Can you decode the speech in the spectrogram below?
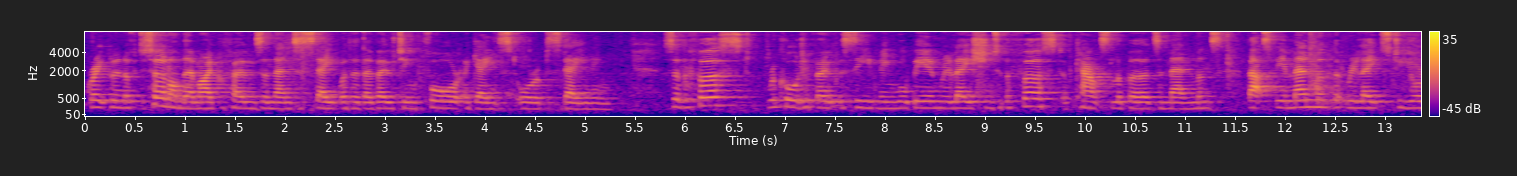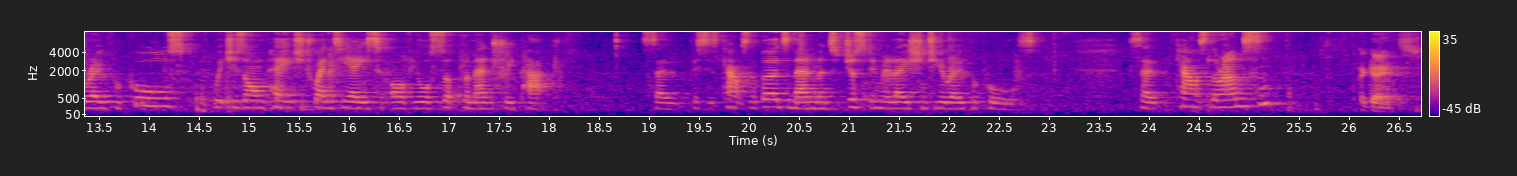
grateful enough to turn on their microphones and then to state whether they're voting for, against or abstaining. So the first recorded vote this evening will be in relation to the first of Councillor Bird's amendments. That's the amendment that relates to Europa pools, which is on page 28 of your supplementary pack. So this is Councillor Bird's amendment just in relation to Europa pools. So Councillor Anderson, Against.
